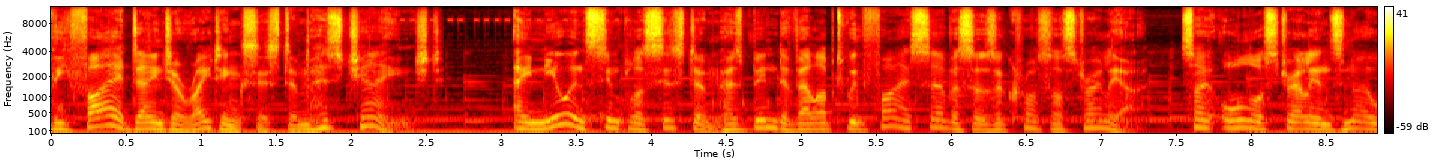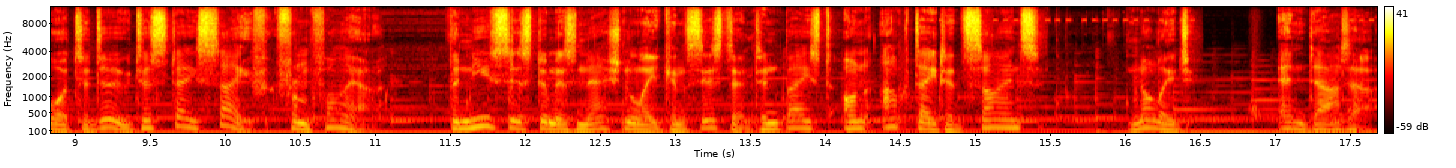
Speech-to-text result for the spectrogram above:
The fire danger rating system has changed. A new and simpler system has been developed with fire services across Australia, so all Australians know what to do to stay safe from fire. The new system is nationally consistent and based on updated science, knowledge and data,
